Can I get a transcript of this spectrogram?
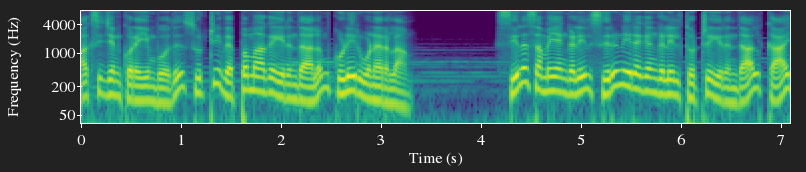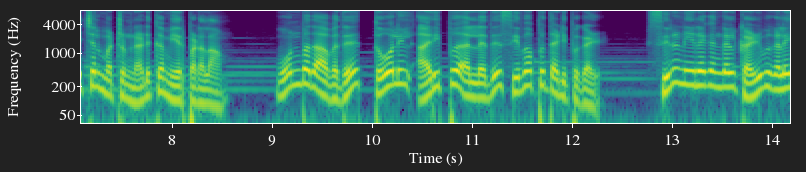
ஆக்சிஜன் குறையும் போது சுற்றி வெப்பமாக இருந்தாலும் குளிர் உணரலாம். சில சமயங்களில் சிறுநீரகங்களில் தொற்று இருந்தால் காய்ச்சல் மற்றும் நடுக்கம் ஏற்படலாம். ஒன்பதாவது தோலில் அரிப்பு அல்லது சிவப்பு தடிப்புகள். சிறுநீரகங்கள் கழிவுகளை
